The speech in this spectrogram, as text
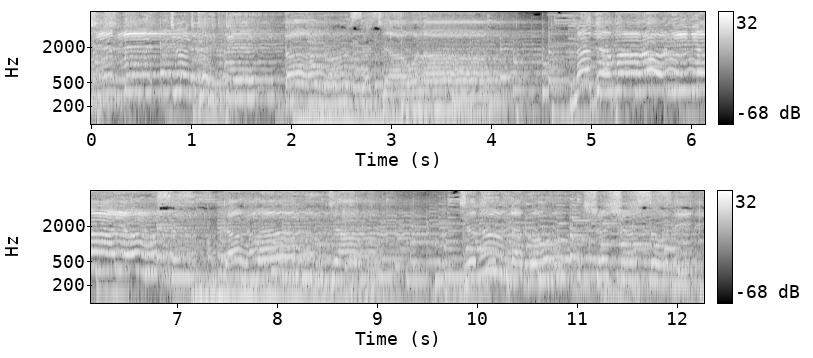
ရှင်တဲ့ကျွတ်ထိုက်တဲ့တောင်းလို့စကြဝဠာ ရွှွှွှဆို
